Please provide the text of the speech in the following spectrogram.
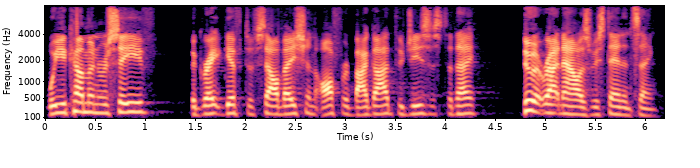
Will you come and receive the great gift of salvation offered by God through Jesus today? Do it right now as we stand and sing.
